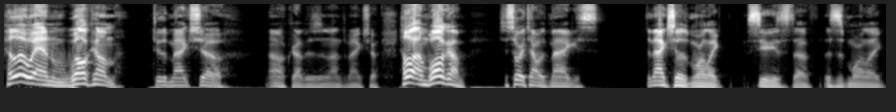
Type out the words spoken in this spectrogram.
Hello and welcome to the Mag Show. Oh crap, this is not the Mag Show. Hello and welcome to Story Time with Mags. The Mag Show is more like serious stuff. This is more like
